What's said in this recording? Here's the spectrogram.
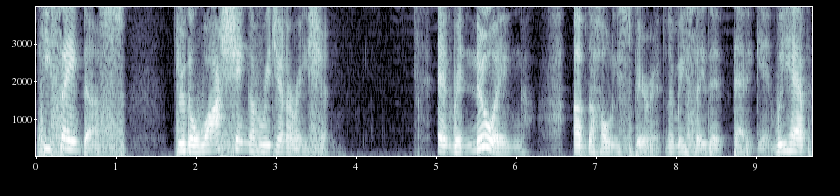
he saved us through the washing of regeneration and renewing of the Holy Spirit. Let me say that, that again. We have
